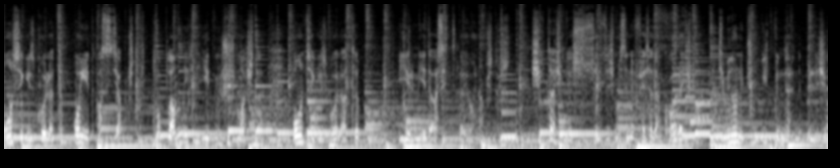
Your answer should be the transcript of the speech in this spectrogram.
18 gol atıp 17 asist yapmıştır. Toplamda ise 73 maçta 18 gol atıp 27 asist ile oynamıştır. Beşiktaş ile sözleşmesini fesheden Quaresma 2013'ün ilk günlerinde Birleşik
